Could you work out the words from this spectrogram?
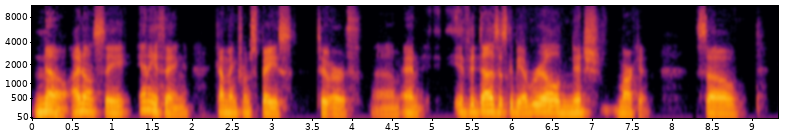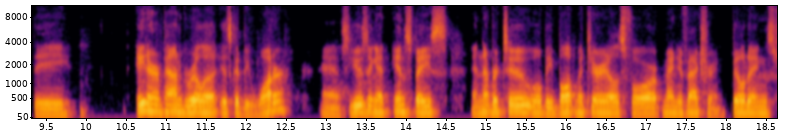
no, I don't see anything coming from space to Earth. Um, and if it does, it's going to be a real niche market. So, the 800 pound gorilla is going to be water and it's using it in space. And number two will be bulk materials for manufacturing, buildings,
